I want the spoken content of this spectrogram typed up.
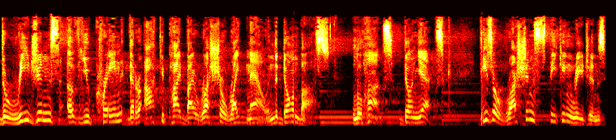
the regions of Ukraine that are occupied by Russia right now in the Donbass, Luhansk, Donetsk. These are Russian speaking regions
